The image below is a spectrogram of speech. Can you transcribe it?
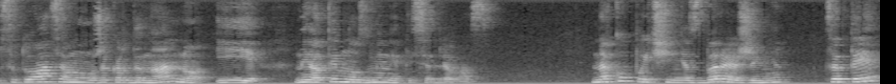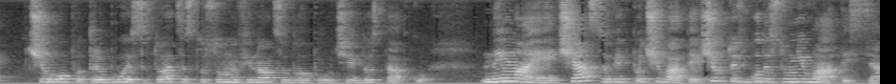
ситуація може кардинально і негативно змінитися для вас. Накопичення, збереження це те, чого потребує ситуація стосовно фінансового благополуччя і достатку. Немає часу відпочивати. Якщо хтось буде сумніватися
